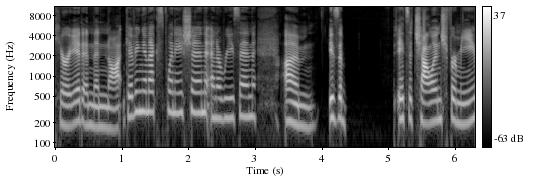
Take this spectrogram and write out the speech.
period and then not giving an explanation and a reason um, is a it's a challenge for me,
